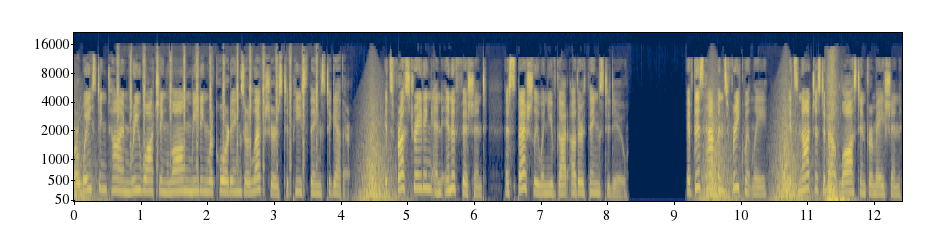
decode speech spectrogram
or wasting time rewatching long meeting recordings or lectures to piece things together. It's frustrating and inefficient, especially when you've got other things to do. If this happens frequently, it's not just about lost information,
